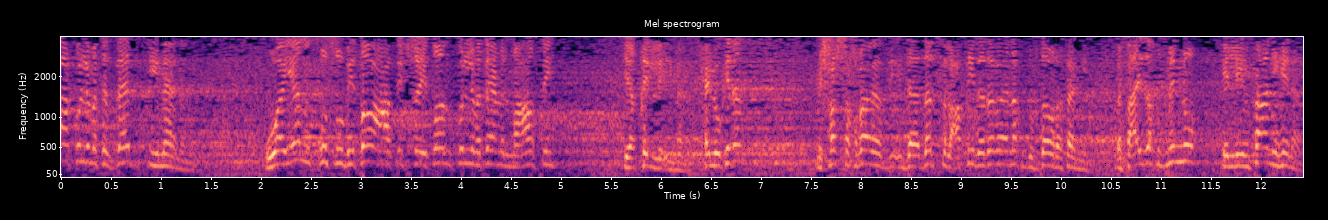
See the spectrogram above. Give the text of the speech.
بالطاعة كل ما تزداد إيمانا. وينقص بطاعة الشيطان كل ما تعمل معاصي يقل إيمانك حلو كده؟ مش هشرح بقى ده درس العقيدة ده بقى ناخده في دورة تانية. بس عايز أخد منه اللي ينفعني هنا.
